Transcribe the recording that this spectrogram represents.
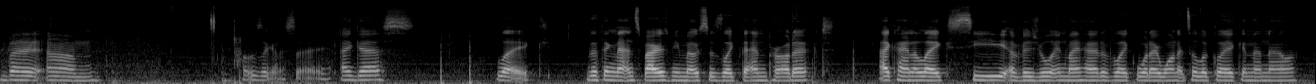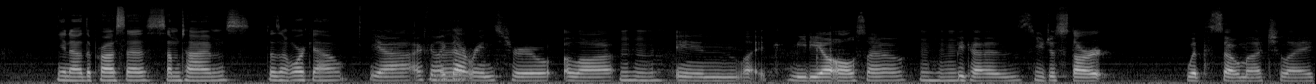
but um, what was I gonna say? I guess like the thing that inspires me most is like the end product. I kind of like see a visual in my head of like what I want it to look like, and then I'll, you know, the process sometimes doesn't work out. Yeah, I feel like that reigns true a lot Mhm. in like media also Mhm. because you just start with so much like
